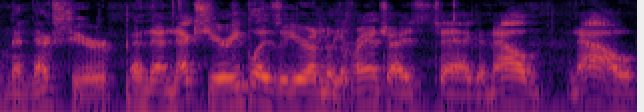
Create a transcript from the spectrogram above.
And then next year, And then next year he plays a year under the franchise tag and now now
